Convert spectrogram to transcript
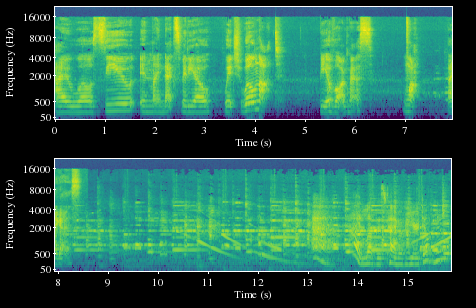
I will see you in my next video, which will not be a Vlogmas. Mwah. Bye guys. Ah, I love this time of year, don't you?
